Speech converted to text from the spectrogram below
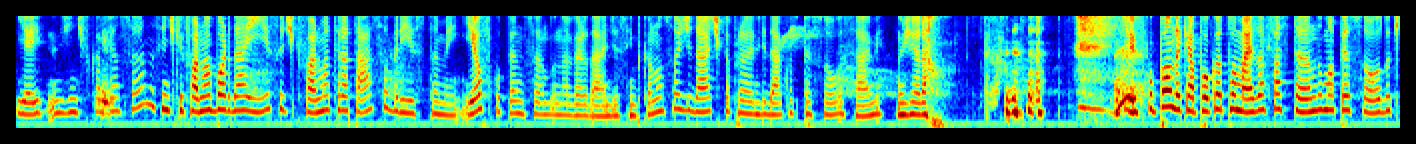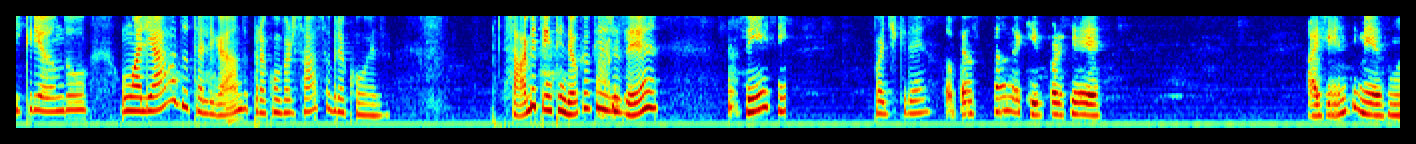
E aí a gente fica pensando, assim, de que forma abordar isso, de que forma tratar sobre isso também. E eu fico pensando, na verdade, assim, porque eu não sou didática pra lidar com as pessoas, sabe? No geral. Eu fico, pô, daqui a pouco eu tô mais afastando uma pessoa do que criando um aliado, tá ligado? Pra conversar sobre a coisa. Sabe? Tu entendeu o que eu quis dizer? Sim, sim. Pode crer. Tô pensando aqui, porque a gente mesmo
